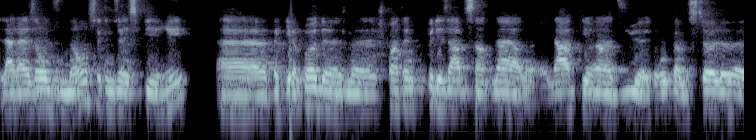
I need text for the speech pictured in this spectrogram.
la raison du nom, ce qui nous a inspiré. Euh, fait qu'il y a pas de, je ne suis pas en train de couper des arbres centenaires. Un arbre qui est rendu euh, gros comme ça, là,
